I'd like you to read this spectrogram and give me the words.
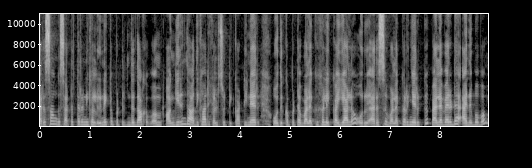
அரசாங்க சட்டத்தரணிகள் இணைக்கப்பட்டிருந்ததாக அங்கிருந்த அதிகாரிகள் சுட்டிக்காட்டினர். ஒதுக்கப்பட்ட வழக்குகளை கையாள ஒரு அரசு வழக்கறிஞருக்கு பல வருட அனுபவம்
